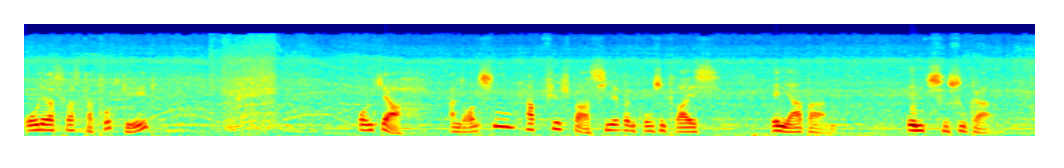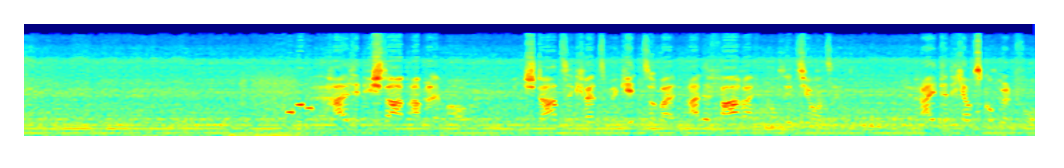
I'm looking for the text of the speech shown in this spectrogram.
ohne dass was kaputt geht. Und ja, ansonsten habt viel Spaß hier beim großen Preis in Japan. In Suzuka. Halte die Startampel im Auge. Die Startsequenz beginnt, sobald alle Fahrer in Position sind. Bereite dich aufs Kuppeln vor.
